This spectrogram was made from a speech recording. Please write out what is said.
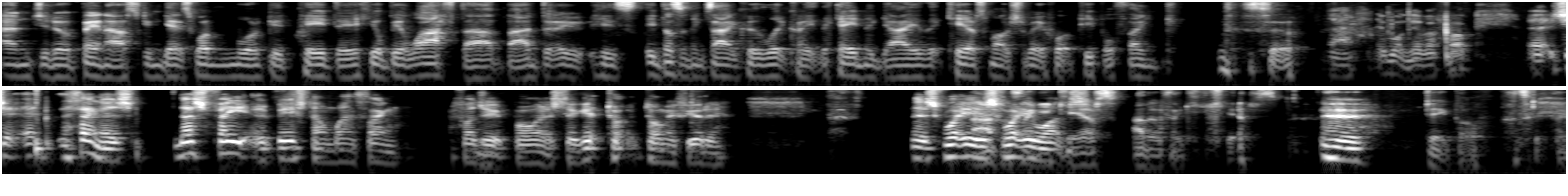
and you know Ben Askren gets one more good payday, he'll be laughed at. But I doubt he's he doesn't exactly look like the kind of guy that cares much about what people think. so nah, it won't give a fuck. Uh, it, the thing is, this fight is based on one thing for Jake Paul, and it's to get to- Tommy Fury. It's what is what he wants. He cares. I don't think he cares. Who? Jake Paul. I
